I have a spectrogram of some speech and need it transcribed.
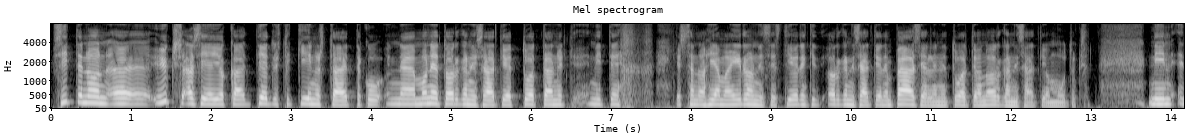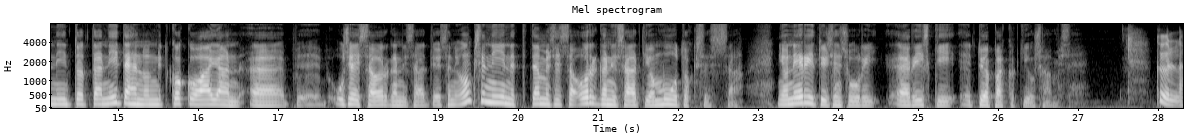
Sitten on ö, yksi asia, joka tietysti kiinnostaa, että kun nämä monet organisaatiot tuottaa nyt niiden jos sanoo hieman ironisesti, joidenkin organisaatioiden pääasiallinen tuote on organisaation muutokset, niin, niin tota, niitähän on nyt koko ajan ää, useissa organisaatioissa, niin onko se niin, että tämmöisessä organisaation muutoksessa niin on erityisen suuri ää, riski työpaikkakiusaamiseen? Kyllä.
